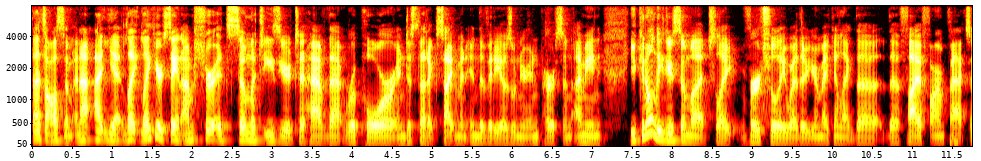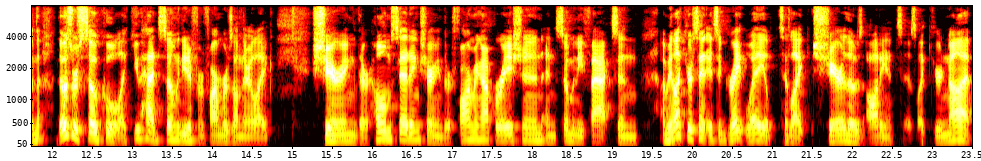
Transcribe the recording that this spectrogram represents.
That's awesome. And I, I, yeah, like like you're saying, I'm sure it's so much easier to have that rapport and just that excitement in the videos when you're in person. I mean, you can only do so much like virtually, whether you're making like the the five farm facts, and th- those were so cool. Like you had so many different farmers on there, like sharing their homesteading, sharing their farming operation, and so many facts. And I mean, like you're saying, it's a great way to like share those audiences. Like you're not,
